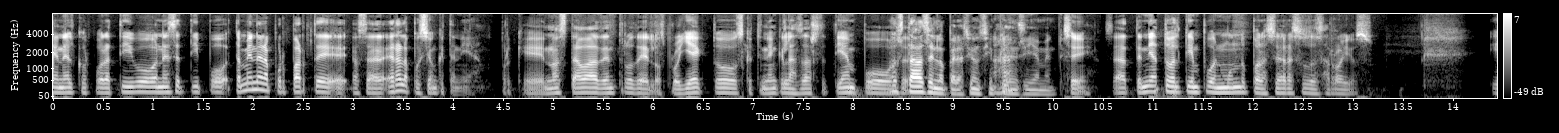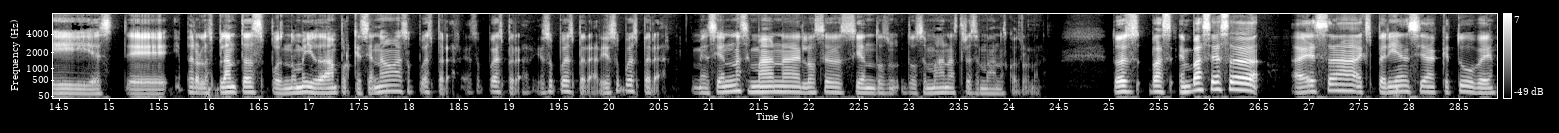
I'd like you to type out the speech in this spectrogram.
en el corporativo, en ese tipo, también era por parte, o sea, era la posición que tenía, porque no estaba dentro de los proyectos que tenían que lanzarse tiempo. No o sea, estabas en la operación, simple y sencillamente. Sí, o sea, tenía todo el tiempo del mundo para hacer esos desarrollos. Y este, pero las plantas pues no me ayudaban porque decían, no, eso puede esperar, eso puede esperar, eso puede esperar, y eso puede esperar. Y me decían una semana, luego se hacían dos, dos semanas, tres semanas, cuatro semanas. Entonces, en base a esa, a esa experiencia que tuve,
